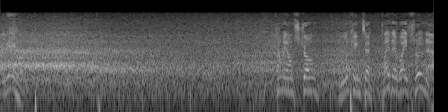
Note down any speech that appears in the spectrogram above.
Vallejo. Coming on strong and looking to play their way through now.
